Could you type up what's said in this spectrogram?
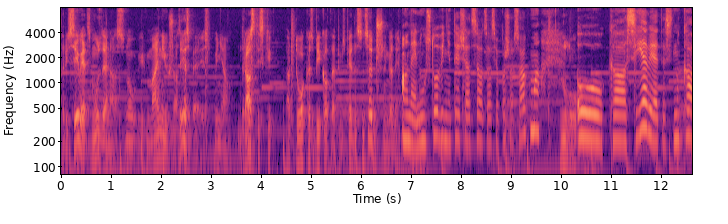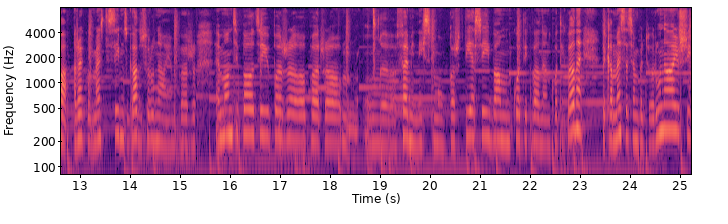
Arī sievietes mūsdienās nu, ir mainījušās iespējas viņām drastiski ar to, kas bija kaut vai pirms 50, 60 gadiem. Ah, nē, nu uz to viņa tieši atsaucās jau pašā sākumā. Nu, lūk, O, kā sievietes, nu kā rekur, mēs te simts gadus runājam par emancipāciju, par, par um, feminismu, par tiesībām un ko tik vēl ne, un ko tik vēl ne. Tā kā mēs esam par to runājuši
